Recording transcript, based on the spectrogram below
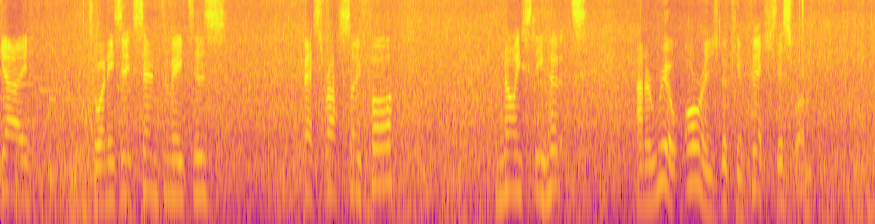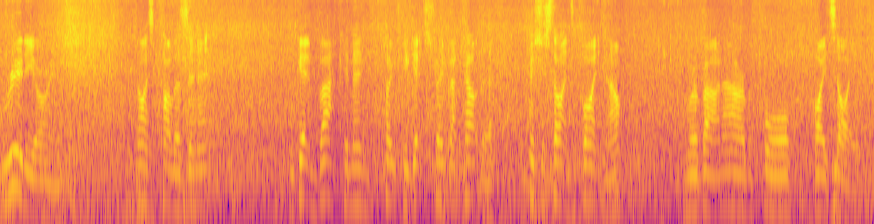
Go. 26 centimetres. Best wrasse so far. Nicely hooked. And a real orange looking fish, this one. Really orange. Nice colours in it. We'll get him back and then hopefully get straight back out there. Fish are starting to bite now. And we're about an hour before high tide.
